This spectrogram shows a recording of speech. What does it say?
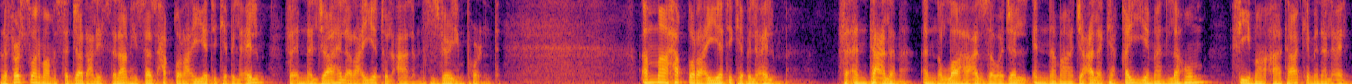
The first one, Imam Sajjad alayhi salam, he says, حق رعيتك بالعلم فإن الجاهل رعية العالم. This is very important. أما حق رعيتك بالعلم فأن تعلم أن الله عز وجل إنما جعلك قيما لهم فيما آتاك من العلم.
